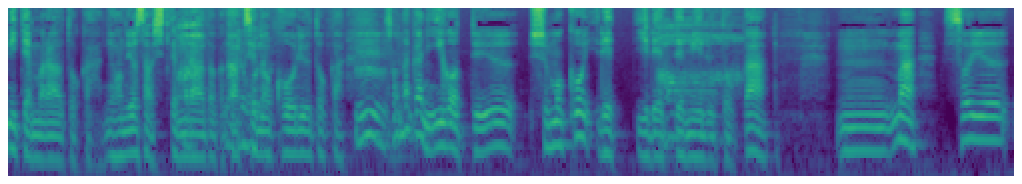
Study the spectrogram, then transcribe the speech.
見てもらうとか、日本の良さを知ってもらうとか、学生の交流とか、うん、その中に囲碁っていう種目を入れ入れてみるとか、うん、まあ、そういう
